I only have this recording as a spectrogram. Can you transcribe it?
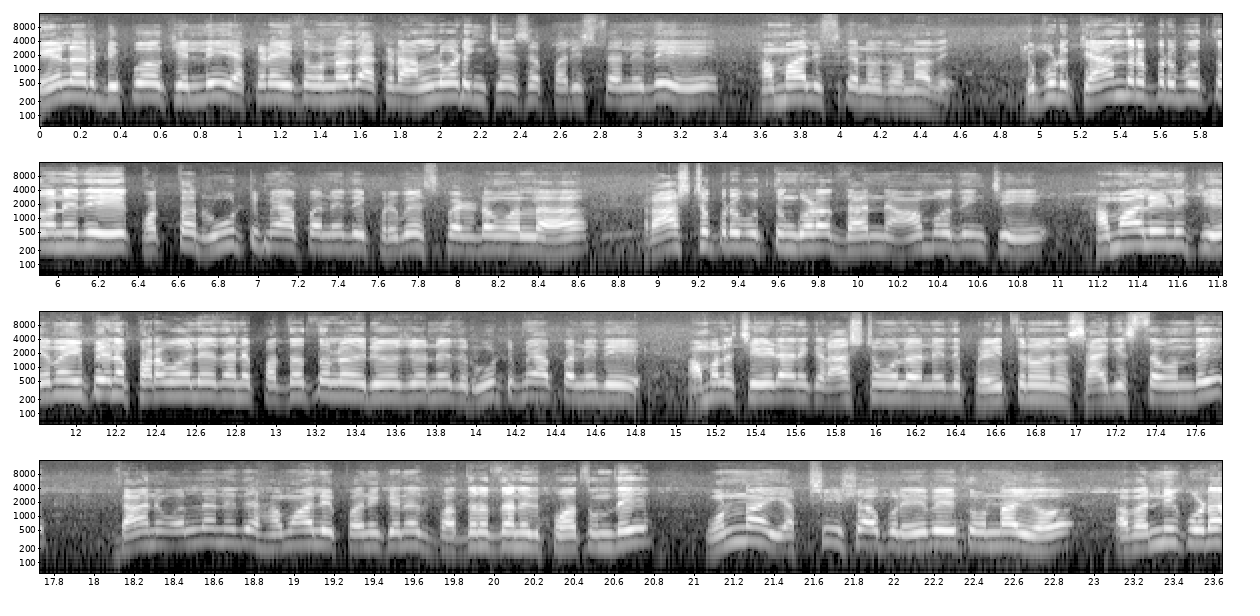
డీలర్ డిపోకి వెళ్ళి ఎక్కడైతే ఉన్నదో అక్కడ అన్లోడింగ్ చేసే పరిస్థితి అనేది హమాలిస్కి అనేది ఉన్నది. ఇప్పుడు కేంద్ర ప్రభుత్వం అనేది కొత్త రూట్ మ్యాప్ అనేది ప్రవేశపెట్టడం వల్ల రాష్ట్ర ప్రభుత్వం కూడా దాన్ని ఆమోదించి హమాలీలకి ఏమైపోయినా పర్వాలేదనే పద్ధతిలో ఈరోజు అనేది రూట్ మ్యాప్ అనేది అమలు చేయడానికి రాష్ట్రంలో అనేది ప్రయత్నం అనేది సాగిస్తూ ఉంది. దానివల్ల అనేది హమాలీ పనికి అనేది భద్రత అనేది పోతుంది. ఉన్న ఎఫ్సీ షాపులు ఏవైతే ఉన్నాయో అవన్నీ కూడా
